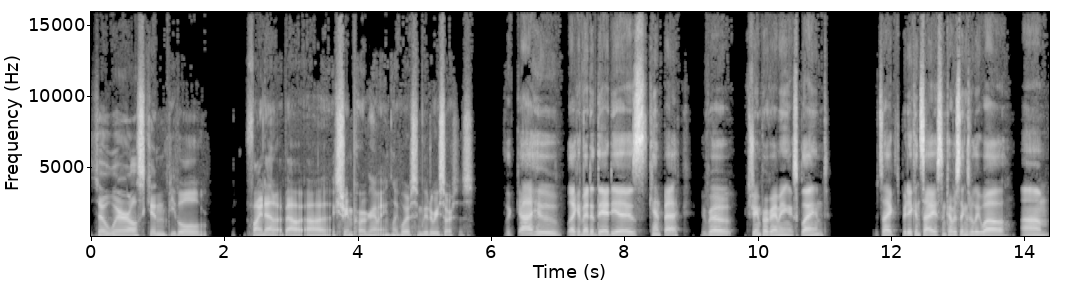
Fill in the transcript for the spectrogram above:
So where else can people find out about uh extreme programming? Like what are some good resources? the guy who like invented the idea is Kent Beck, who wrote Extreme Programming Explained. It's like it's pretty concise and covers things really well. Um,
